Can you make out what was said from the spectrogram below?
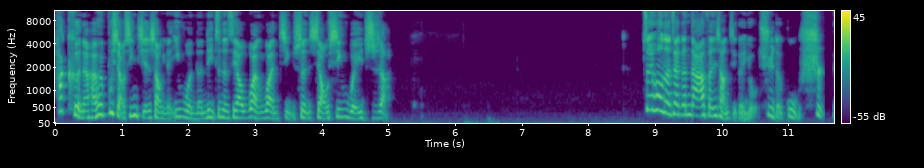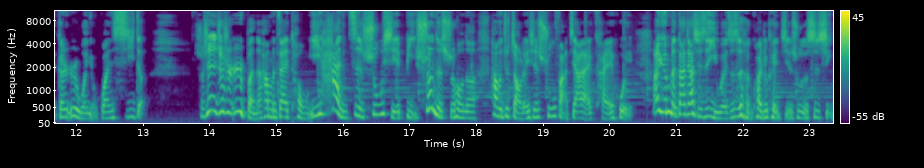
它可能还会不小心减少你的英文能力，真的是要万万谨慎，小心为之啊！最后呢，再跟大家分享几个有趣的故事，跟日文有关系的。首先，就是日本呢，他们在统一汉字书写笔顺的时候呢，他们就找了一些书法家来开会。那原本大家其实以为这是很快就可以结束的事情。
